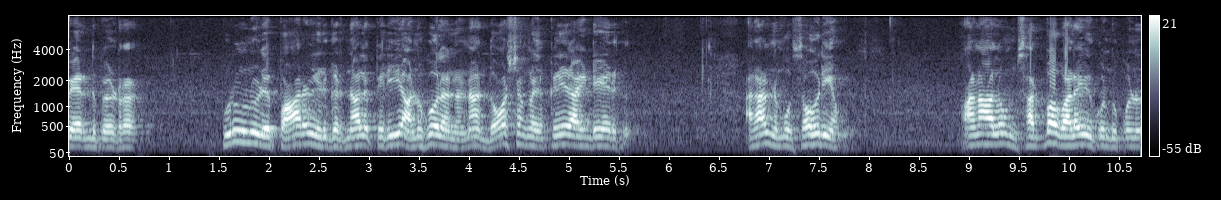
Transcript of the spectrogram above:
பேர்ந்து போயிடுறார். குருவினுடைய பார்வை இருக்கிறதுனால பெரிய அனுகூலம் என்னென்னா தோஷங்கள் கிளியர் ஆகிட்டே இருக்குது அதனால் நம்ம சௌரியம். ஆனாலும் சர்ப வளைவு கொண்டு கொண்டு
